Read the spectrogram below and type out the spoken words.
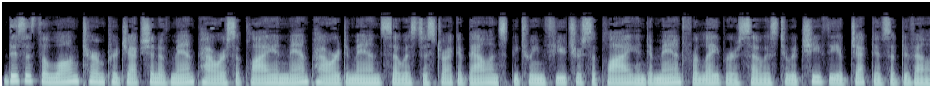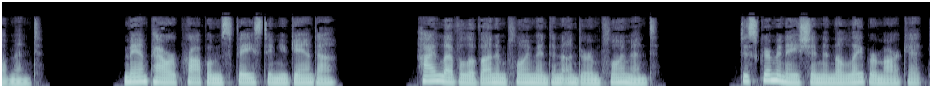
This is the long term projection of manpower supply and manpower demand so as to strike a balance between future supply and demand for labor so as to achieve the objectives of development. Manpower problems faced in Uganda high level of unemployment and underemployment, discrimination in the labor market,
